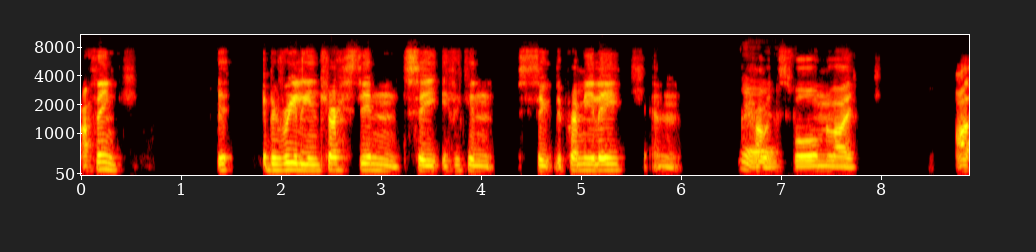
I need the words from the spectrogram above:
I think it, it'd be really interesting to see if it can suit the Premier League and Yeah, how it's formed. Like, I,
